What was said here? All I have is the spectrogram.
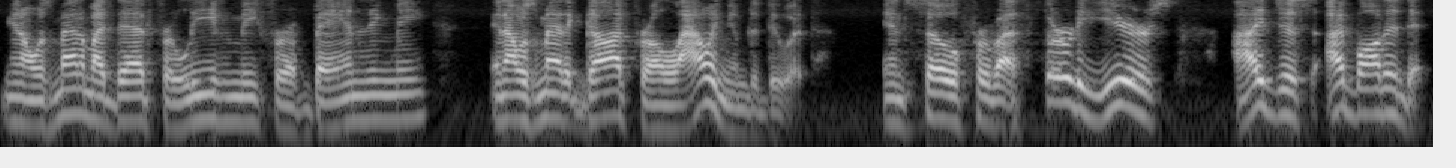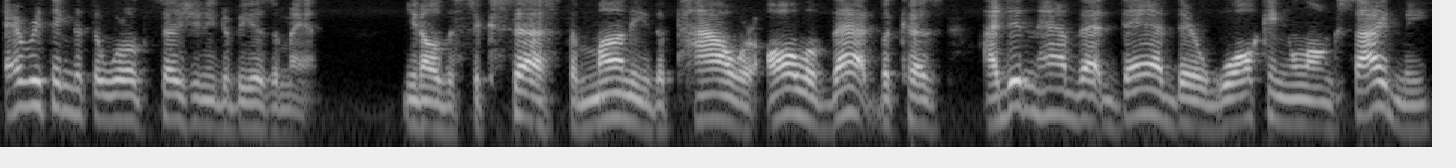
You know, I was mad at my dad for leaving me, for abandoning me, and I was mad at God for allowing him to do it. And so for about 30 years, I just I bought into everything that the world says you need to be as a man. You know, the success, the money, the power, all of that because I didn't have that dad there walking alongside me,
